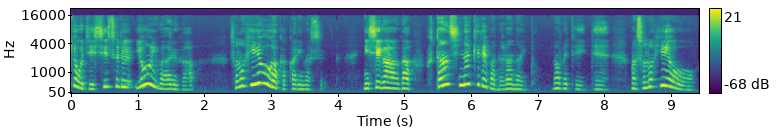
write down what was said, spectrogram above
挙を実施する用意はあるが、その費用がかかります。西側が負担しなければならないと述べていて、まあその費用を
